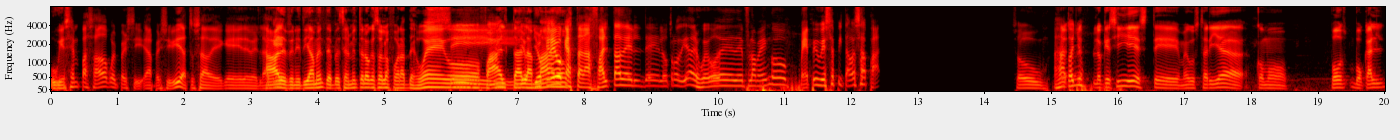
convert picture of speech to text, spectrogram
hubiesen pasado por perci- apercibidas, tú sabes, que de verdad Ah, que- definitivamente, especialmente lo que son los fueras de juego, Sí, faltas, yo, las yo manos. creo que hasta la falta del, del otro día del juego de, de Flamengo, Pepe hubiese pitado esa parte. So, ajá, Toño. Lo que sí este, me gustaría como voz vocal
